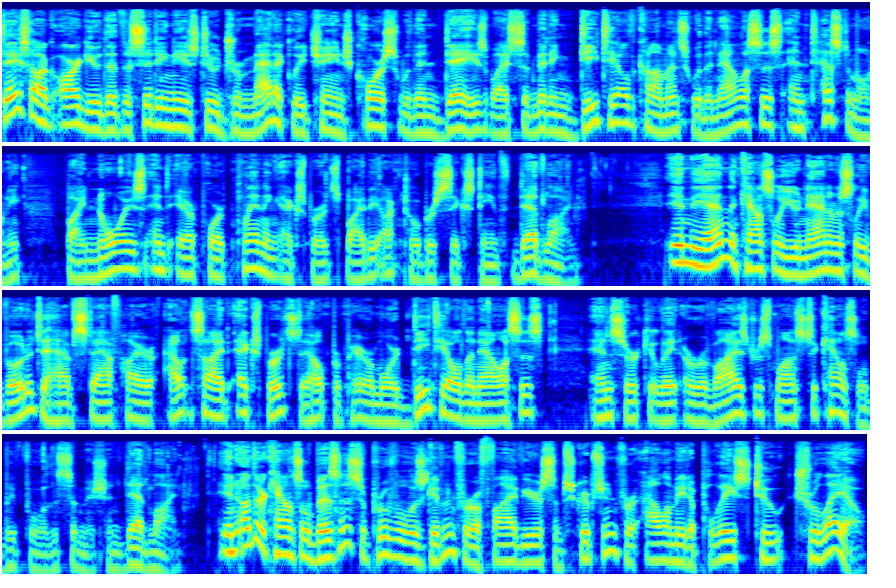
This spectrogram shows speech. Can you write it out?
Daysog argued that the city needs to dramatically change course within days by submitting detailed comments with analysis and testimony by noise and airport planning experts by the October 16th deadline. In the end, the council unanimously voted to have staff hire outside experts to help prepare a more detailed analysis and circulate a revised response to council before the submission deadline. In other council business, approval was given for a five year subscription for Alameda Police to Truleo,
